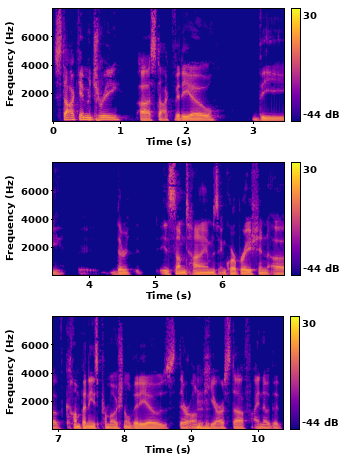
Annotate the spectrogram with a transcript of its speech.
stock imagery, uh, stock video, the there is sometimes incorporation of companies' promotional videos, their own Mhm. PR stuff. I know that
